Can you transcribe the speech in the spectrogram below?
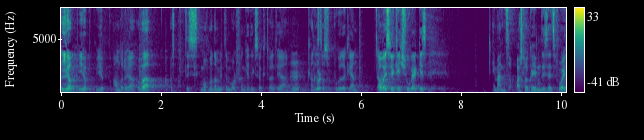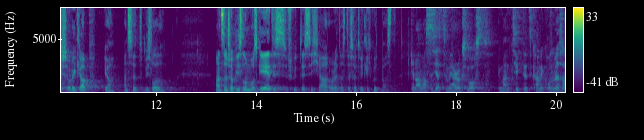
ich habe ich hab, ich hab andere, ja. Aber das machen wir dann mit dem Wolfgang, hätte ich gesagt, weil der kann cool. das da super gut erklären. Aber es wirklich Schuhwerk ist, ich meine, jetzt ausschlaggebend ist jetzt falsch, aber ich glaube, ja, wenn du halt ein bisschen Wenn es dann schon ein bisschen um was geht, ist, spielt das sicher eine Rolle, dass das halt wirklich gut passt. Genau, wenn du das erste Mal Herox machst, ich meine, zieht jetzt keine Con mehr so,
